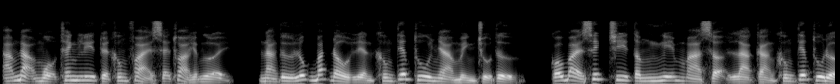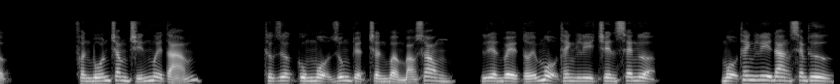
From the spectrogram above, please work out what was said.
ám đạo mộ thanh ly tuyệt không phải sẽ thỏa hiệp người, nàng từ lúc bắt đầu liền không tiếp thu nhà mình chủ tử, có bài xích chi tâm nghĩ mà sợ là càng không tiếp thu được. Phần 498 Thực dược cùng mộ dung tuyệt trần bẩm báo xong, liền về tới mộ thanh ly trên xe ngựa. Mộ thanh ly đang xem thư,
